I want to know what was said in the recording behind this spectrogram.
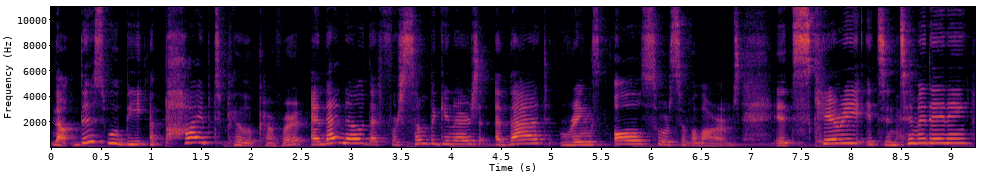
Now this will be a piped pillow cover and I know that for some beginners that rings all sorts of alarms. It's scary, it's intimidating,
